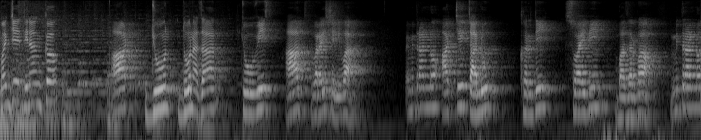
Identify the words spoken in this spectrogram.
म्हणजे दिनांक आठ जून दोन हजार चोवीस आज वराई शनिवार. तर मित्रांनो आजचे चालू खरेदी सोयाबीन बाजारभाव. मित्रांनो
